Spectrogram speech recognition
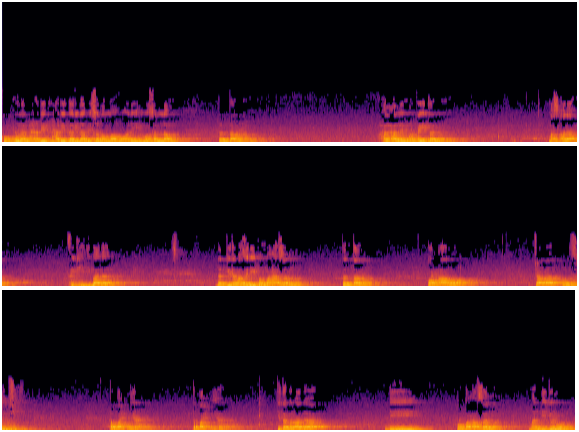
kumpulan hadis-hadis dari Nabi sallallahu alaihi wasallam tentang hal-hal yang berkaitan masalah fikih ibadah. Dan kita masih di pembahasan tentang toharo cara bersuci tepatnya tepatnya kita berada di pembahasan mandi junub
